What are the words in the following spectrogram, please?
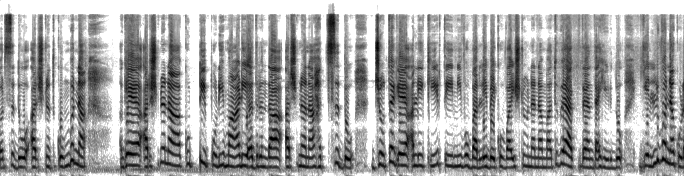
ಬರ್ಸಿದ್ದು, ಅರ್ಶನದ ಕೊಂಬನ್ನ ಹಾಗೆ ಅರ್ಶಿನ ಕುಟ್ಟಿ ಪುಡಿ ಮಾಡಿ ಅದರಿಂದ ಅರ್ಶಿನ ಹಚ್ಸಿದ್ದು ಜೊತೆಗೆ ಅಲ್ಲಿ ಕೀರ್ತಿ, ನೀವು ಬರಲೇಬೇಕು ವೈಷ್ಣವನನ್ನ ಮದುವೆ ಆಗ್ತದೆ ಅಂತ ಹಿಡಿದು ಎಲ್ಲವನ್ನ ಕೂಡ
